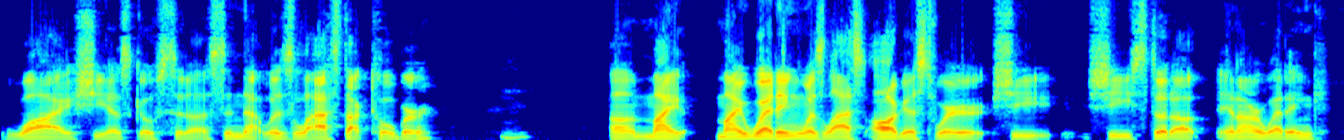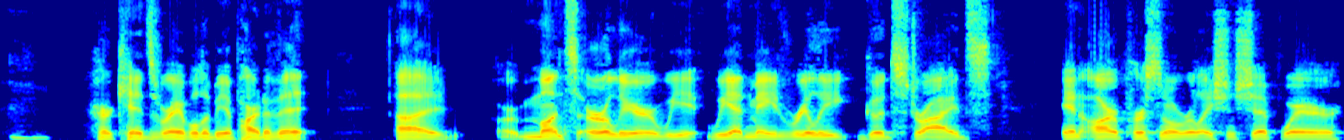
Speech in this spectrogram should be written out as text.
why she has ghosted us and that was last october Mhm. um my my wedding was last august where she she stood up in our wedding Mhm. her kids were able to be a part of it uh months earlier we we had made really good strides in our personal relationship where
